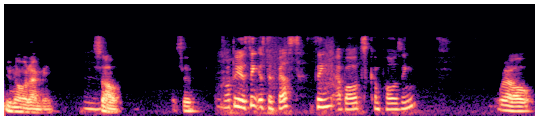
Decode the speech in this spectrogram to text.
you know what I mean. Mm. So that's it. What do you think is the best thing about composing? Well,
